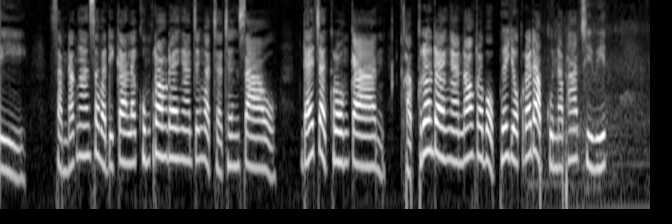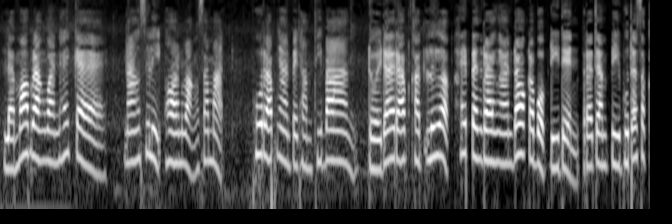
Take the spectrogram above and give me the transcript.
2564 สำนักงานสวัสดิการและคุ้มครองแรงงานจังหวัดฉะเชิงเทราได้จัดโครงการขับเคลื่อนแรงงานนอกระบบเพื่อยกระดับคุณภาพชีวิต และมอบรางวัลให้แก่ นางสิริพรหวังสมัติ ผู้รับงานไปทำที่บ้าน โดยได้รับคัดเลือกให้เป็นแรงงานนอกระบบดีเด่น ประจำปีพุทธศัก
